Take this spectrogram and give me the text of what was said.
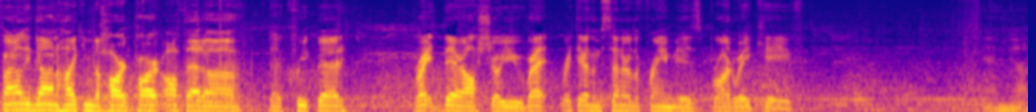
Finally done hiking the hard part off that uh that creek bed. Right there i'll show you. Right right there in the center of the frame is broadway cave. And uh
